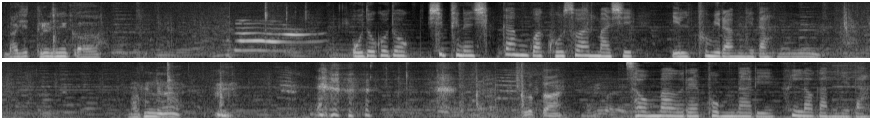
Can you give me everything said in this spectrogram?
맛이 들리니까 오독오독 씹히는 식감과 고소한 맛이 일품이랍니다. 음, 맛있네. 뜨겁다. 섬마을의 봄날이 흘러갑니다.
